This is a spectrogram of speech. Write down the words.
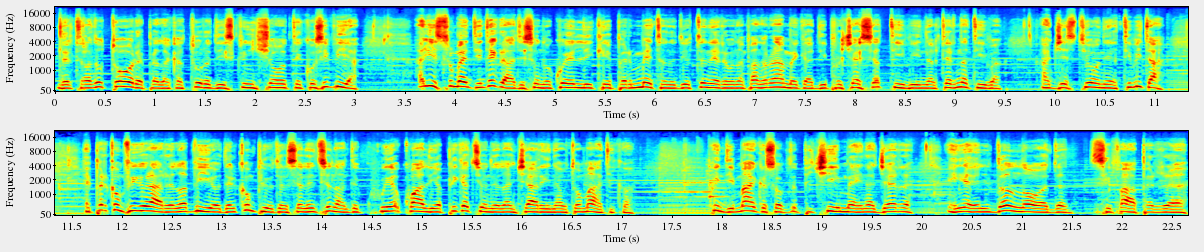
del traduttore per la cattura di screenshot e così via. Gli strumenti integrati sono quelli che permettono di ottenere una panoramica di processi attivi in alternativa a gestione e attività e per configurare l'avvio del computer selezionando quali applicazioni lanciare in automatico. Quindi Microsoft PC Manager il download si fa per, eh,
